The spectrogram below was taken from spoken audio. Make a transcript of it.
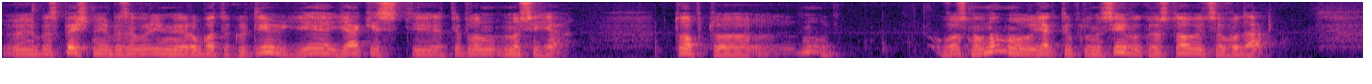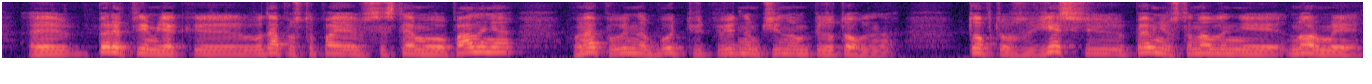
безпечної безаварійної роботи котлів є якість е, теплоносія. Тобто, ну, в основному як теплоносій використовується вода. Е, Перед тим, як е, вода поступає в систему опалення, вона повинна бути відповідним чином підготовлена. Тобто є е, певні встановлені норми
